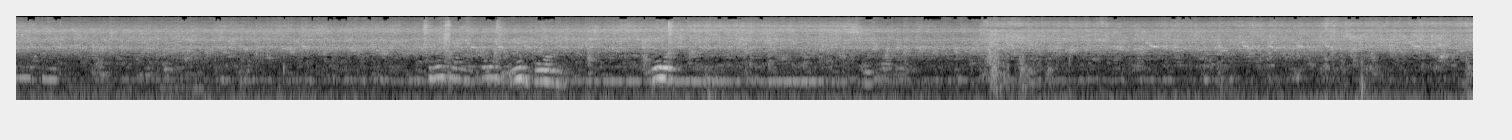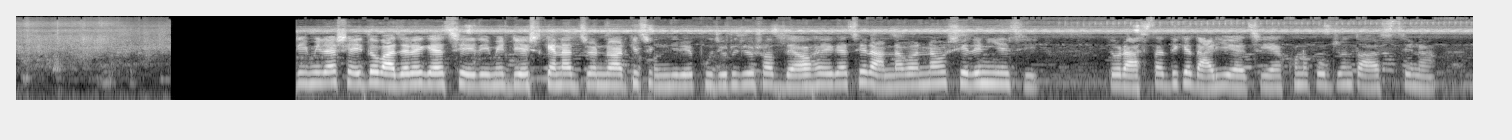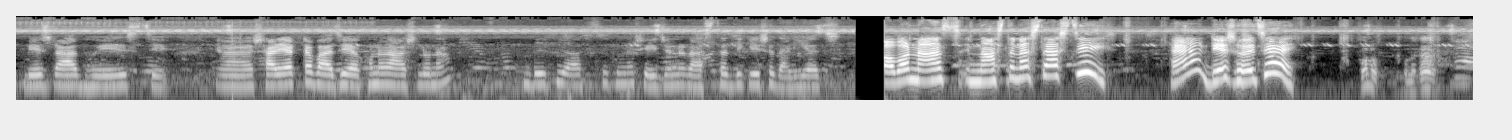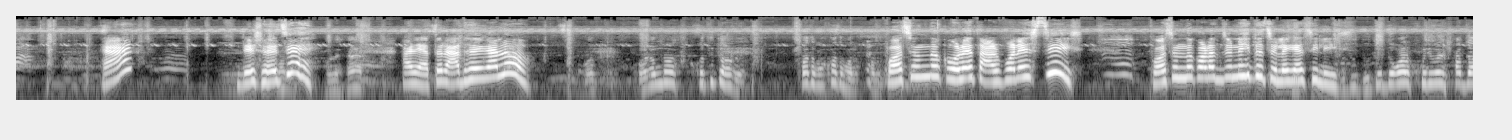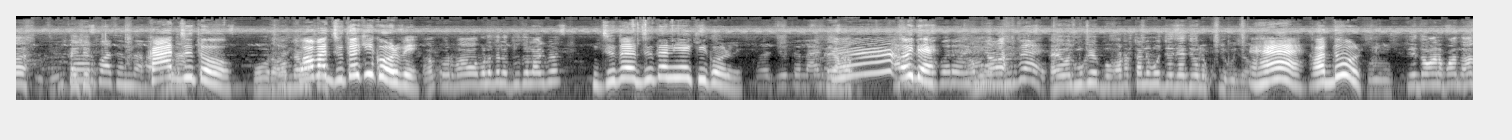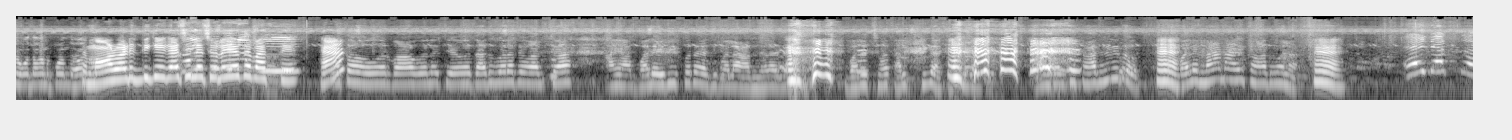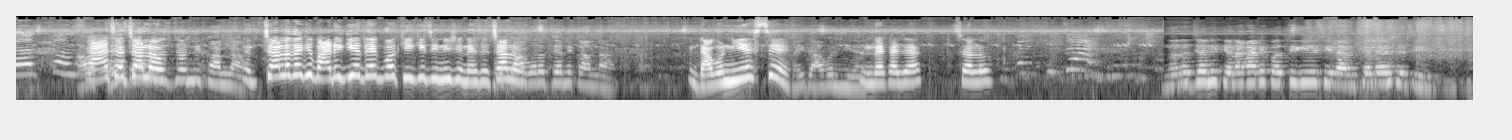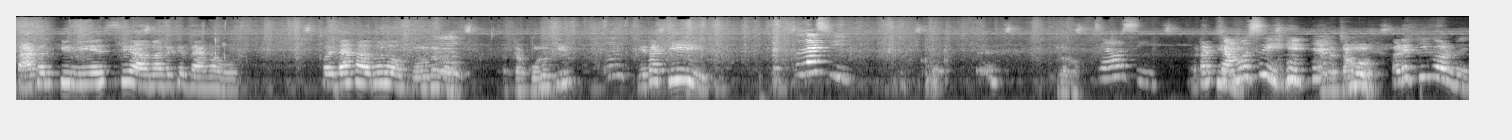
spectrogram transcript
রিমিরা সেই তো বাজারে গেছে। রিমির ড্রেস কেনার জন্য আর কিছু মন্দিরে পুজো টুজো সব দেওয়া হয়ে গেছে। রান্না বান্নাও সেরে নিয়েছি। তো রাস্তার দিকে দাঁড়িয়ে আছি। এখনও পর্যন্ত আসছে না। বেশ রাত হয়ে এসছে। সাড়ে আটটা বাজে এখনও আসলো না। দেখি আসছে কিনা সেই জন্য রাস্তার দিকে এসে দাঁড়িয়ে আছি। বাবা নাচ নাচতে নাচতে আসছিস হ্যাঁ ড্রেস হয়েছে? হ্যাঁ? ড্রেস হয়েছে? আর এত রাত হয়ে গেল? পছন্দ করতে হবে। কত কত বলো বলো। পছন্দ করে তারপরে এসছিস? পছন্দ করার জন্যই তো চলে গেছিলিস। হয় কার জুতো? আবার জুতো। কি করবে? আম- ওর বাবা বলে দিলে দুটো লাগবে? জুতো জুতো নিয়ে কি করবে? ওই দেখ ওই মুখে অটো মধ্যে দিয়ে দিও খুঁজে খুঁজে হ্যাঁ অদূর এই দোকানে বন্ধ হয় ও দোকানে বন্ধ হয় মামার বাড়ির দিকে গেছিলে চলে যেতে পারতে। হ্যাঁ? তো ওর বাবা বলেছে ও দাদু বলেছে বলছে আমি বলে এদিক কোথায় আছি বলে আপনারা বলে ছ তাহলে ঠিক আছে ঠিক আছে। আমি বলছি, কাঁদবি তো হ্যাঁ। বলে না না আমি কাঁদবো না। হ্যাঁ। আচ্ছা চলো। চলো দেখি বাড়ি গিয়ে দেখব কি কি জিনিস এনেছে চলো। কান্না। ডাবর নিয়ে এসছে? এই ডাবর নিয়ে দেখা যাক চলো। ওনাদের জন্য কেনাকাটি করতে গিয়েছিলাম চলে এসেছি। তা এখন কি নিয়ে এসেছি আপনাদেরকে দেখাবো। ওই দেখাও নো এটা কি? ওটা কি? করবে?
